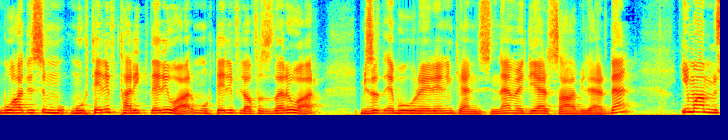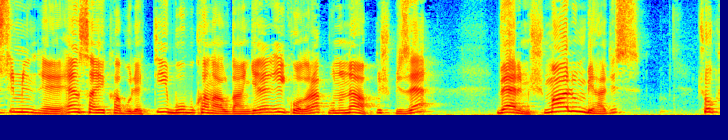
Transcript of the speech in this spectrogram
Bu hadisin mu- muhtelif tarikleri var, muhtelif lafızları var. Bizzat Ebu Hureyre'nin kendisinden ve diğer sahabilerden. İmam Müslim'in e, en sayı kabul ettiği bu bu kanaldan gelen ilk olarak bunu ne yapmış bize? Vermiş. Malum bir hadis. Çok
